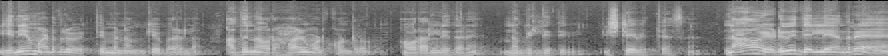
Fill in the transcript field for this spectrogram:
ಏನೇ ಮಾಡಿದ್ರು ವ್ಯಕ್ತಿ ಮೇಲೆ ನಂಬಿಕೆ ಬರಲ್ಲ. ಅದನ್ನು ಅವ್ರು ಹಾಳು ಮಾಡ್ಕೊಂಡ್ರು. ಅವ್ರು ಅಲ್ಲಿದ್ದಾರೆ ನಾವು ಇಲ್ಲಿದ್ದೀವಿ. ಇಷ್ಟೇ ವ್ಯತ್ಯಾಸ. ನಾನು ಎಡವಿದ್ದು ಎಲ್ಲಿ ಅಂದರೆ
